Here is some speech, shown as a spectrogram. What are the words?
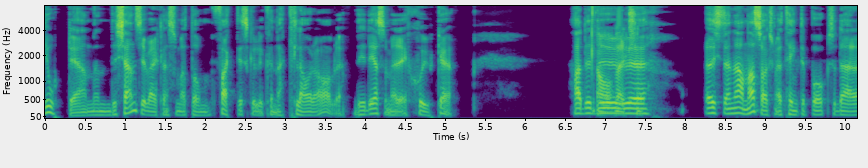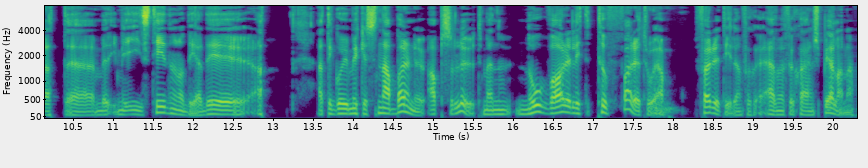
gjort det än, men det känns ju verkligen som att de faktiskt skulle kunna klara av det. Det är det som är det sjuka. Hade du... Ja, eh, just en annan sak som jag tänkte på också där att eh, med, med istiden och det, det är att, att det går ju mycket snabbare nu, absolut. Men nog var det lite tuffare tror jag, förr i tiden, för, även för stjärnspelarna.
